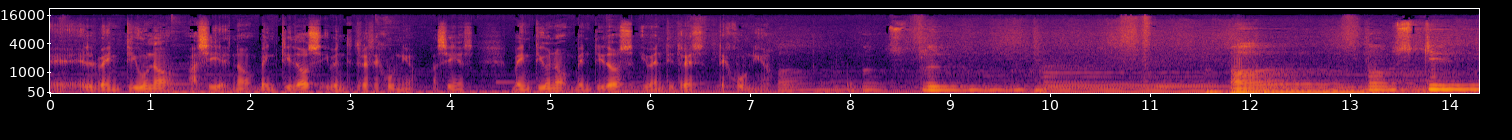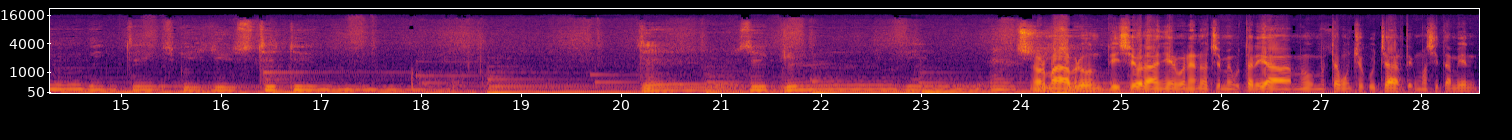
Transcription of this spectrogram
eh, el 21, así es, ¿no? 22 y 23 de junio, así es. 21, 22 y 23 de junio. Norma Brunt dice, hola Daniel, buenas noches, me gustaría, me gusta mucho escucharte, como así también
